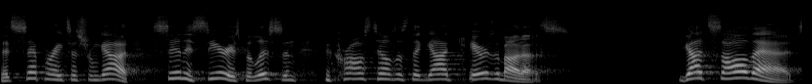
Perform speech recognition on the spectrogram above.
That separates us from God. Sin is serious, but listen, the cross tells us that God cares about us. God saw that.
